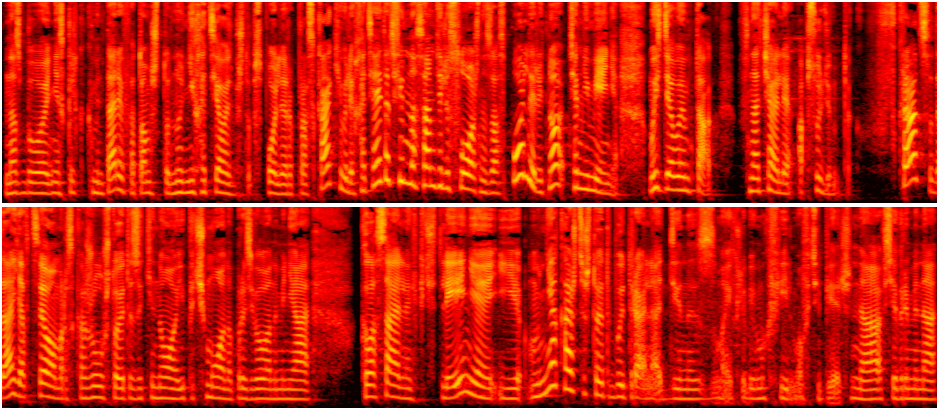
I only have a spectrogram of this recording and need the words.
у нас было несколько комментариев о том, что ну, не хотелось бы, чтобы спойлеры проскакивали, хотя этот фильм на самом деле сложно заспойлерить, но тем не менее, мы сделаем так. Вначале обсудим так вкратце, да, я в целом расскажу, что это за кино и почему оно произвело на меня колоссальное впечатление, и мне кажется, что это будет реально один из моих любимых фильмов теперь на все времена.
